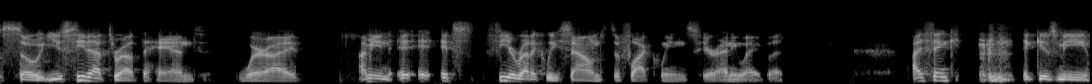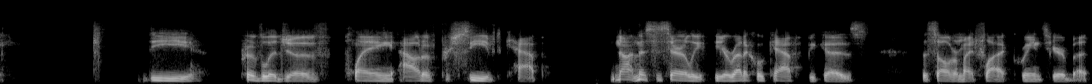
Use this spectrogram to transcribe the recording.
So you see that throughout the hand where I, I mean, it, it, it's theoretically sound to flat queens here anyway, but I think it gives me the privilege of playing out of perceived cap, not necessarily theoretical cap because the solver might flat queens here, but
